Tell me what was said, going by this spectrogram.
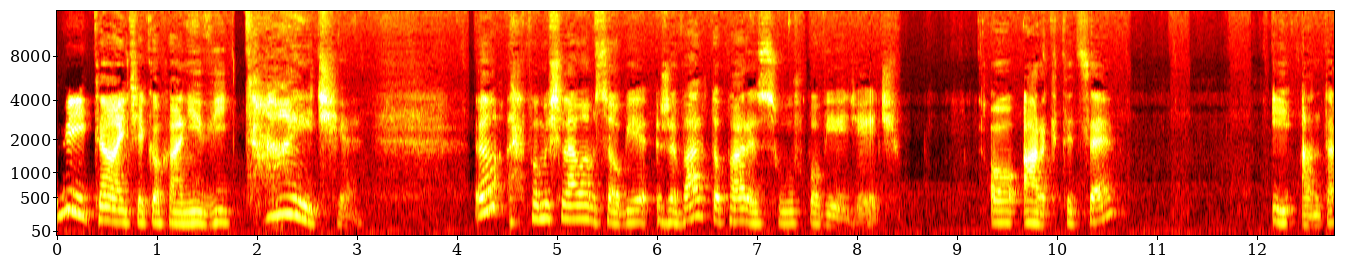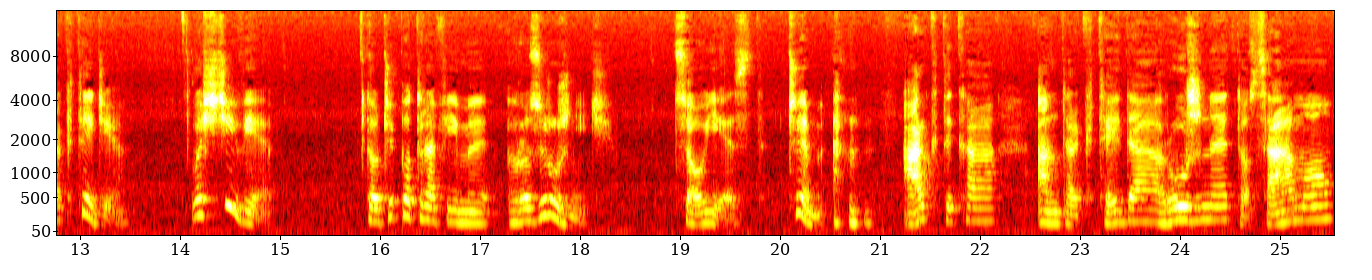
Witajcie, kochani, witajcie. No, pomyślałam sobie, że warto parę słów powiedzieć o Arktyce i Antarktydzie. Właściwie to, czy potrafimy rozróżnić, co jest czym. Arktyka, Antarktyda, różne, to samo.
